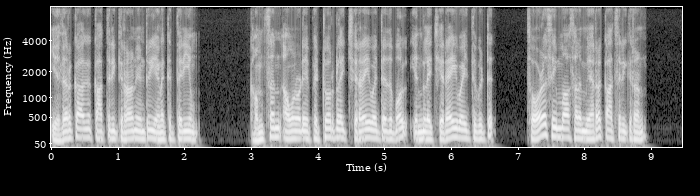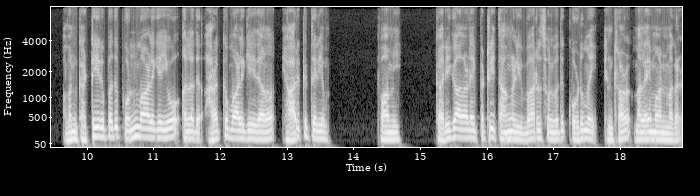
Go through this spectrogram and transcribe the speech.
எதற்காக காத்திருக்கிறான் என்று எனக்கு தெரியும். கம்சன் அவனுடைய பெற்றோர்களை சிறை வைத்தது போல் எங்களை சிறை வைத்துவிட்டு சோழ சிம்மாசனம் ஏற காத்திருக்கிறான். அவன் கட்டியிருப்பது பொன் மாளிகையோ அல்லது அரக்கு மாளிகைதானோ யாருக்கு தெரியும்? சுவாமி கரிகாலனை பற்றி தாங்கள் இவ்வாறு சொல்வது கொடுமை என்றாள் மலைமான் மகள்.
